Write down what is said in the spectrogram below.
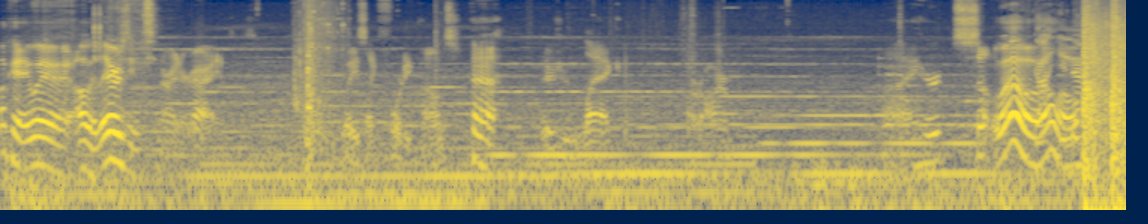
Okay, wait, wait. Oh, there's the incinerator. Alright. Weighs like 40 pounds. there's your leg. So. Whoa, Got hello. you now.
